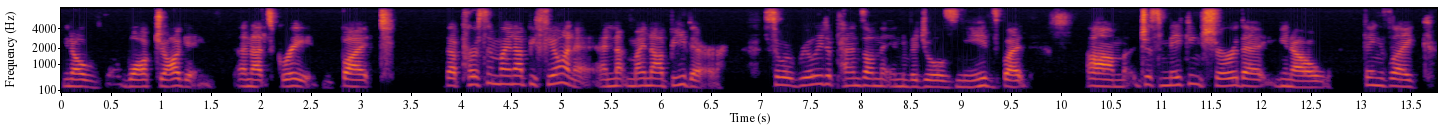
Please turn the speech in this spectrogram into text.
you know, walk jogging, and that's great. But that person might not be feeling it and might not be there. So it really depends on the individual's needs, but um, just making sure that, you know, things like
